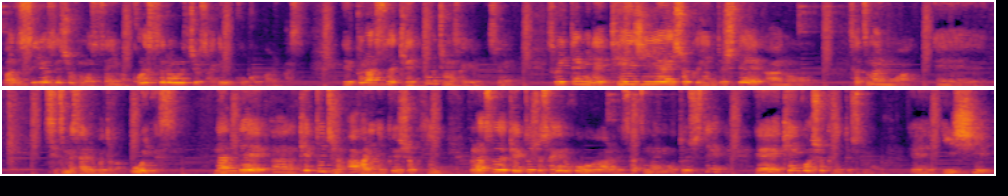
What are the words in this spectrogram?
まず水溶性食物繊維はコレステロール値を下げる効果があります。でプラス血糖値も下げるんですよね。そういった意味で低 GI 食品としてあのさつまいもは、えー、説明されることが多いです。なんであの血糖値の上がりにくい食品プラス血糖値を下げる効果があるさつまいもとして、えー、健康食品としても、えー、いいし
